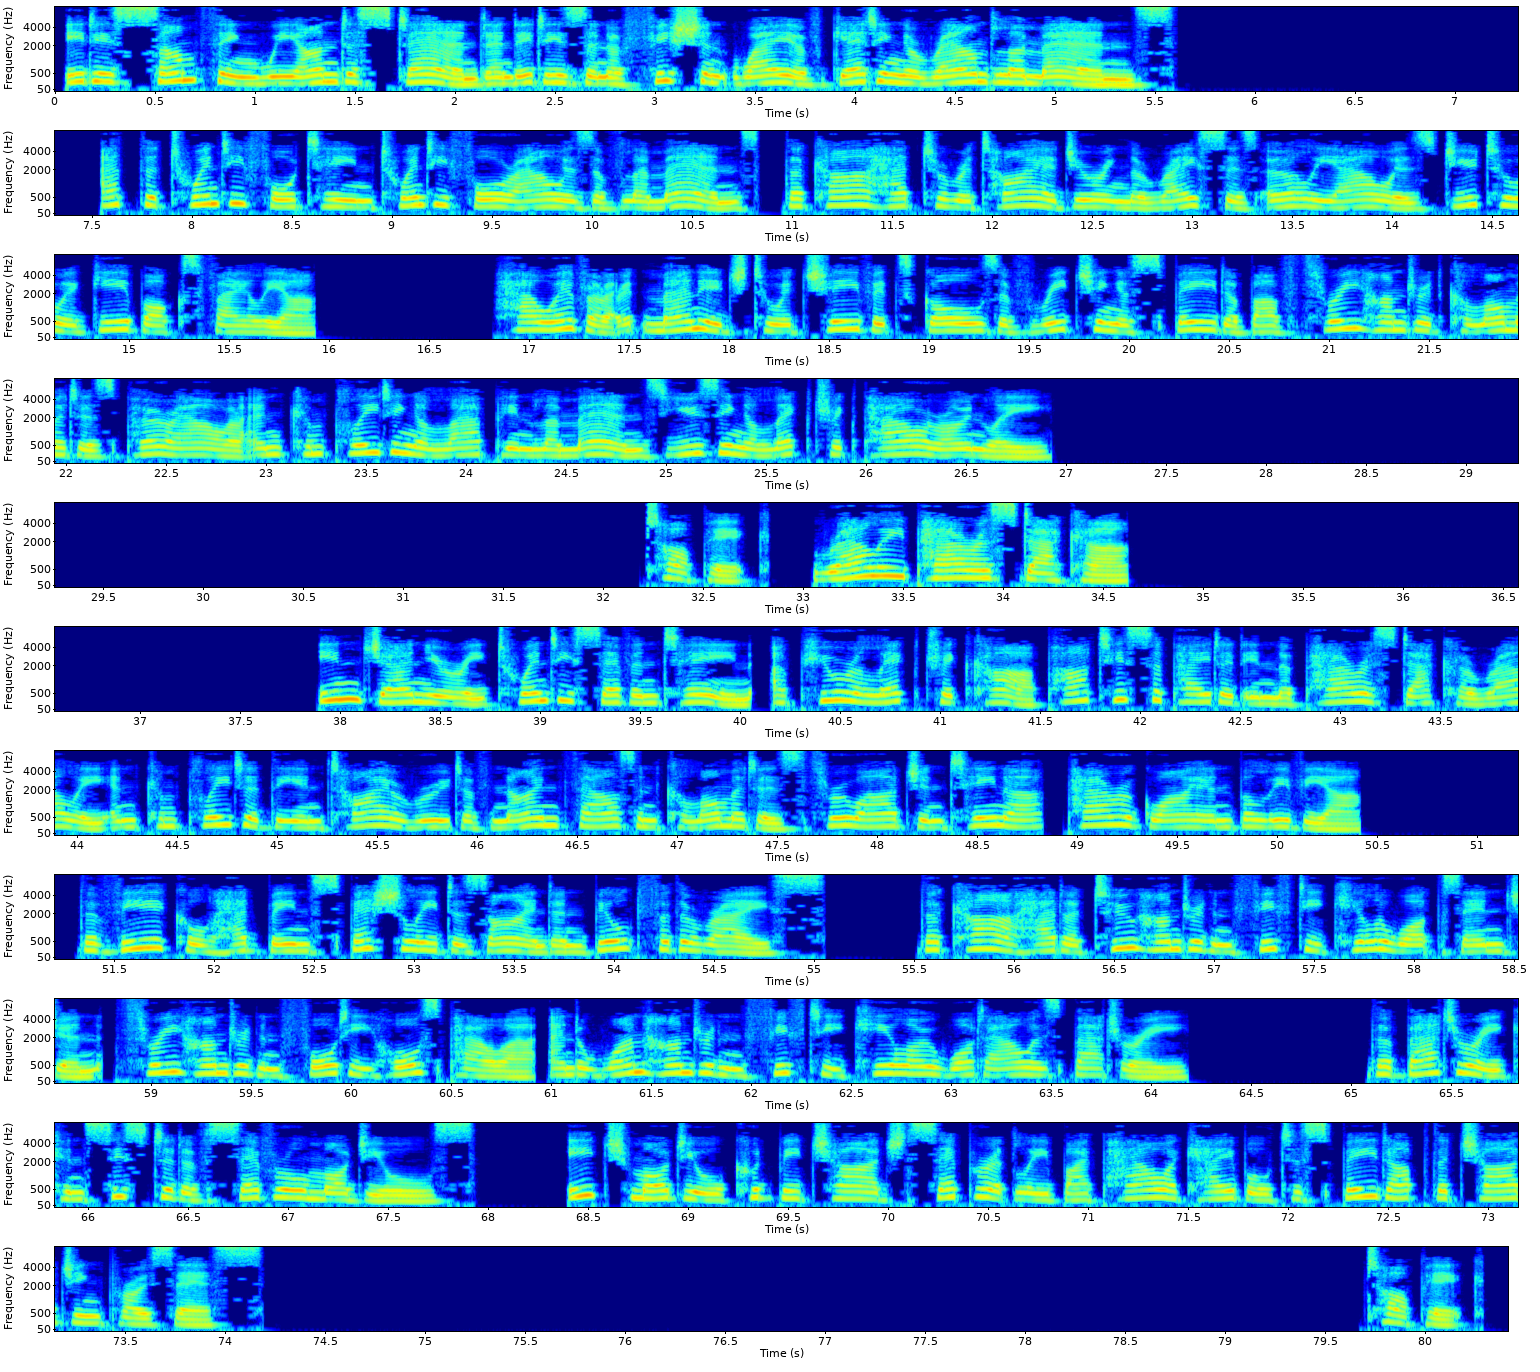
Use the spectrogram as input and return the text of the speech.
It is something we understand and it is an efficient way of getting around Le Mans. At the 2014 24 Hours of Le Mans, the car had to retire during the race's early hours due to a gearbox failure. However it managed to achieve its goals of reaching a speed above 300 km per hour and completing a lap in Le Mans using electric power only. Topic: Rally Paris-Dakar. In January 2017, a pure electric car participated in the Paris-Dakar Rally and completed the entire route of 9,000 km through Argentina, Paraguay and Bolivia. The vehicle had been specially designed and built for the race. The car had a 250 kilowatts engine, 340 horsepower, and a 150 kilowatt-hours battery. The battery consisted of several modules. Each module could be charged separately by power cable to speed up the charging process.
